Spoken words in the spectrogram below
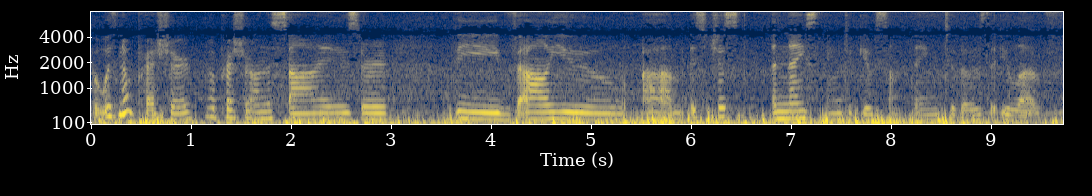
but with no pressure, no pressure on the size or the value. Um, it's just a nice thing to give something to those that you love.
